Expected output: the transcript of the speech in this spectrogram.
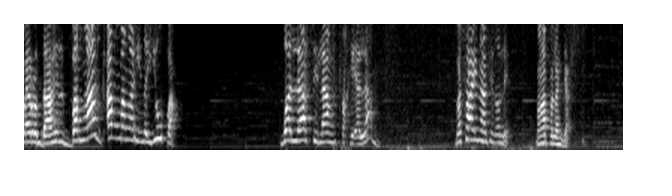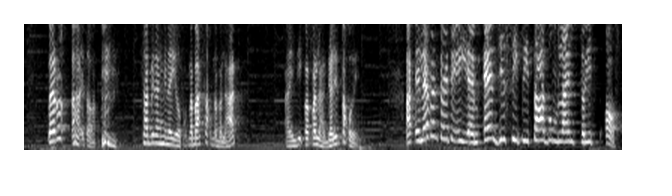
pero dahil bangag ang mga hinayupa, wala silang pakialam. Basahin natin ulit, mga palangga. Pero, ah, ito. Sabi ng Hinayo, nabasa ko na ba lahat? Ah, hindi pa pala. Galit ako eh. At 11.30 a.m., NGCP Tagum Line trip off.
